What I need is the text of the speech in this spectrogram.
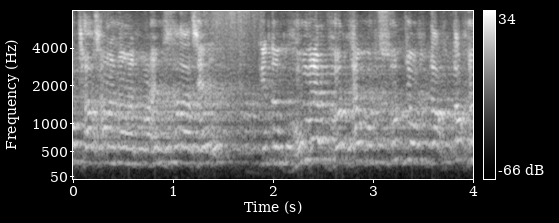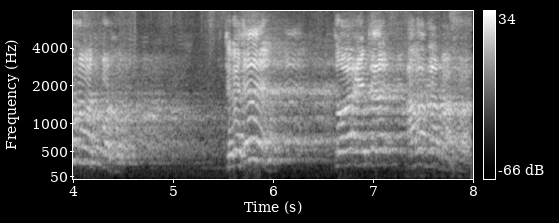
ওঠার সময় নামাজ পড়ে নিষেধ আছে, কিন্তু ঘুমের ঘর থেকে সূর্য উঠে তখন নামাজ পড়ো। ঠিক আছে? তো এটা আলাদা ব্যাপার।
